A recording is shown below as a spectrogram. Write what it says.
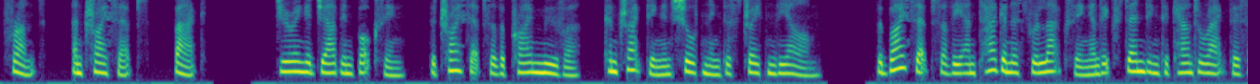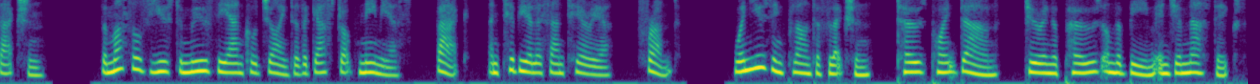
front, and triceps, back. During a jab in boxing, the triceps are the prime mover, contracting and shortening to straighten the arm. The biceps are the antagonist relaxing and extending to counteract this action. The muscles used to move the ankle joint are the gastrocnemius, back, and tibialis anterior, front. When using plantar flexion, toes point down, during a pose on the beam in gymnastics,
